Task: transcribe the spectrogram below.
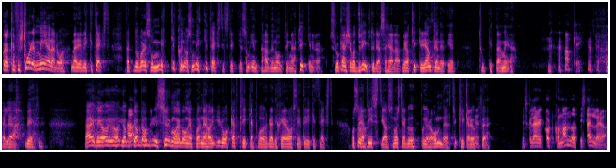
Och jag kan förstå det mera då när det är wikitext. För att då var det så mycket, kunde vara så mycket text i ett stycke som inte hade någonting med artikeln att göra. Så då kanske det var drygt att läsa hela. Men jag tycker egentligen det är tokigt där med. Okej. Eller ja, det... Ja, men jag, jag, jag, Ja. jag har blivit sur många gånger på när jag har råkat klicka på redigera avsnitt i wikitext. Och så Ja. jag visste jag, så måste jag gå upp och göra om det. Klickar upp det. Du ska lära dig kortkommandot istället då?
